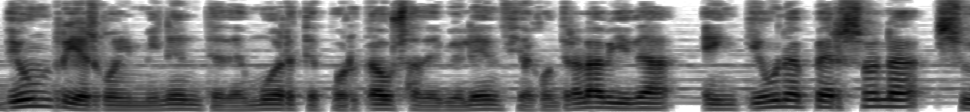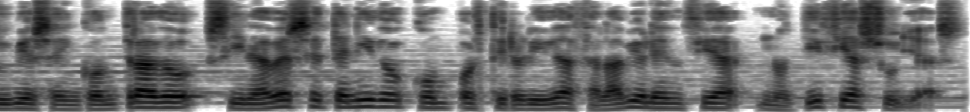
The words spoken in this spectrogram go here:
de un riesgo inminente de muerte por causa de violencia contra la vida en que una persona se hubiese encontrado sin haberse tenido con posterioridad a la violencia noticias suyas.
